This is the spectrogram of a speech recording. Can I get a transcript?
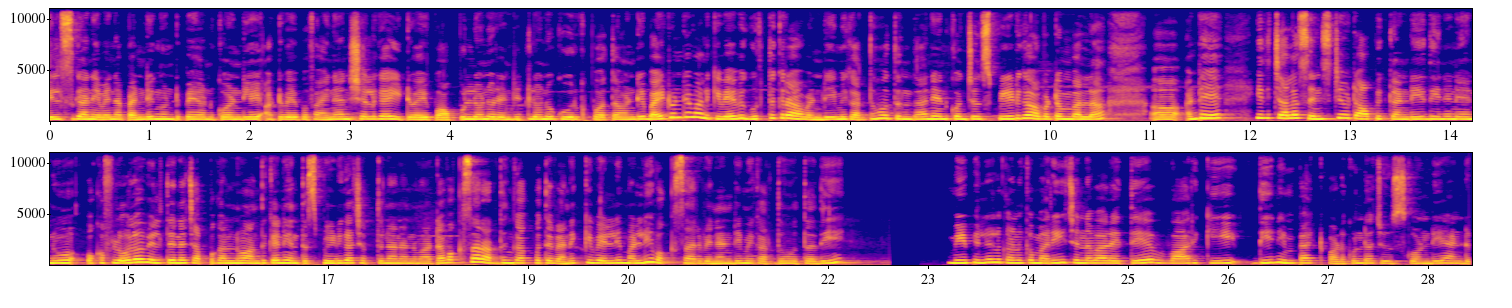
బిల్స్ కానీ ఏమైనా పెండింగ్ ఉండిపోయి అనుకోండి అటువైపు ఫైనాన్షియల్గా ఇటువైపు అప్పుల్లోనూ రెండిట్లోనూ కూరుకుపోతామండి. బయట ఉండే వాళ్ళకి ఇవేవి గుర్తుకు రావండి. మీకు అర్థమవుతుందా? నేను కొంచెం స్పీడ్గా అవ్వటం వల్ల అంటే ఇది చాలా సెన్సిటివ్ టాపిక్ అండి. దీన్ని నేను ఒక ఫ్లోలో వెళ్తేనే చెప్పగలను. అందుకని ఇంత స్పీడ్గా చెప్తున్నాను అనమాట ఒకసారి అర్థం కాకపోతే వెనక్కి వెళ్ళి మళ్ళీ ఒకసారి వినండి మీకు అర్థమవుతుంది? మీ పిల్లలు కనుక మరీ చిన్నవారైతే వారికి దీని ఇంపాక్ట్ పడకుండా చూసుకోండి. అండ్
